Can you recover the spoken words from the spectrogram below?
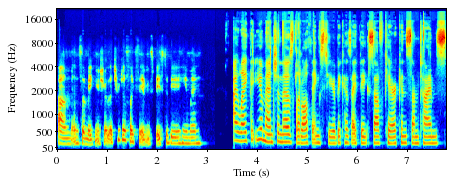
um, and so making sure that you're just like saving space to be a human I like that you mentioned those little things too, because I think self care can sometimes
